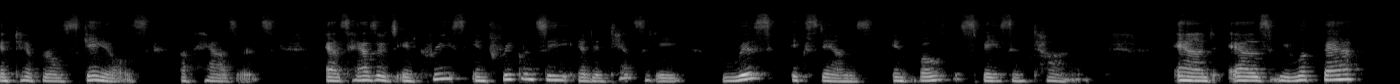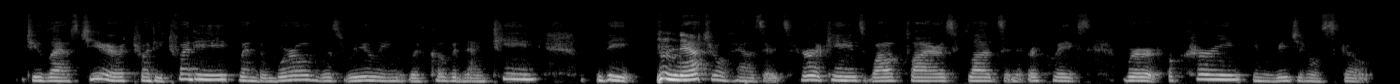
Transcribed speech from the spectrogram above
and temporal scales of hazards. As hazards increase in frequency and intensity, risk extends in both space and time. And as we look back to last year, 2020, when the world was reeling with COVID-19, the natural hazards, hurricanes, wildfires, floods, and earthquakes were occurring in regional scope.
